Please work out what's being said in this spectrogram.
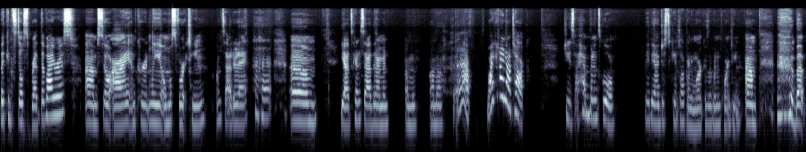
but can still spread the virus. Um, so, I am currently almost 14 on Saturday. um, yeah, it's kind of sad that I'm a, I'm a, I'm a, ah, why can I not talk? Jeez, I haven't been in school maybe I just can't talk anymore because I've been in quarantine. Um, but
